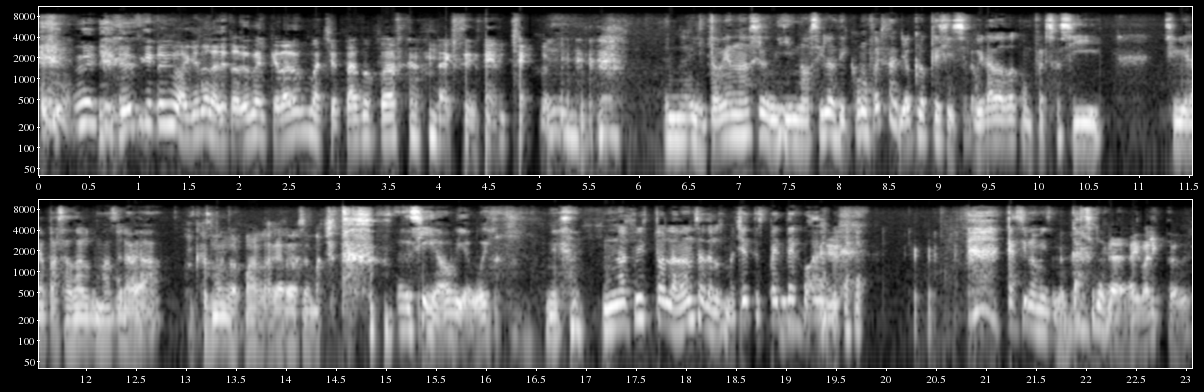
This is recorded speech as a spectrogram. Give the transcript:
Güey, es que no me imagino la situación del que dar un machetazo puede ser un accidente, güey. No, Y todavía no se, y no si lo di con fuerza. Yo creo que si se lo hubiera dado con fuerza, sí, sí hubiera pasado algo más grave. Porque es muy normal agarrar ese machetazo. Eh, Sí, obvio, güey. ¿No has visto la danza de los machetes, pendejo? casi lo mismo, casi lo mismo. Ah, Igualito, güey.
